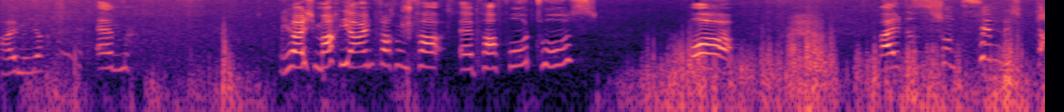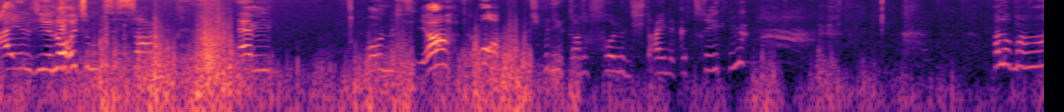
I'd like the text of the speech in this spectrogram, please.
Palme hier. Ähm, ja, ich mache hier einfach ein paar, äh, paar Fotos. Boah. Weil das ist schon ziemlich geil hier, Leute, muss ich sagen. Ähm, und ja, boah, ich bin hier gerade voll in Steine getreten. Hallo Mama.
